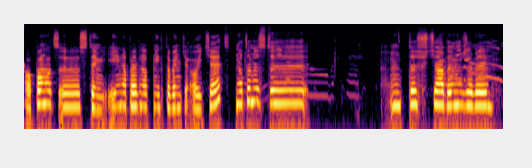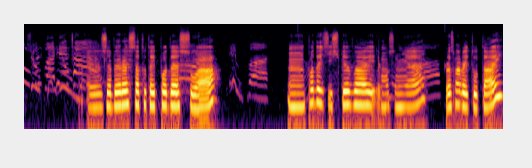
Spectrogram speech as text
O, pomoc y, z tym i na pewno niech to będzie ojciec. Natomiast y, mm, też chciałabym, żeby y, żeby reszta tutaj podeszła. Mm, Podejdź i śpiewaj, może nie. Rozmawiaj tutaj.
